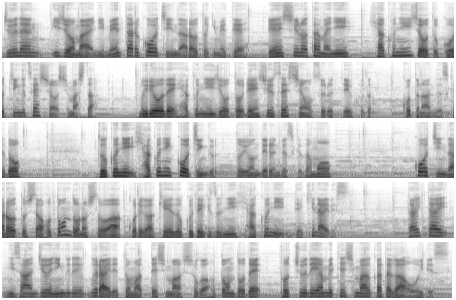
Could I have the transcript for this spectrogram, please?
10年以上前にメンタルコーチになろうと決めて、練習のために100人以上とコーチングセッションをしました。無料で100人以上と練習セッションをするっていうことなんですけど、俗に100人コーチングと呼んでるんですけども、コーチになろうとしたほとんどの人はこれが継続できずに100人できないです。だいたい2、30人ぐらいで止まってしまう人がほとんどで、途中で辞めてしまう方が多いです。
